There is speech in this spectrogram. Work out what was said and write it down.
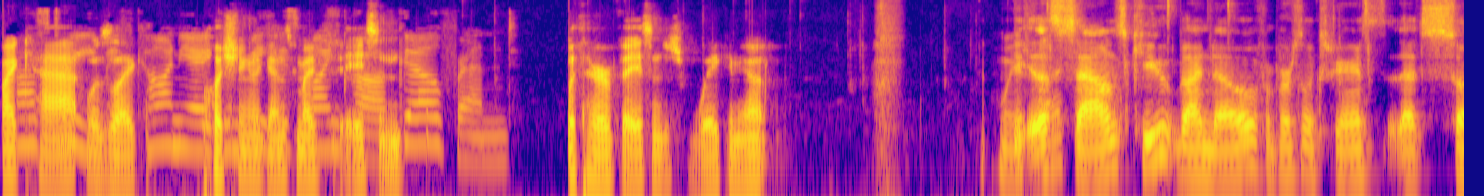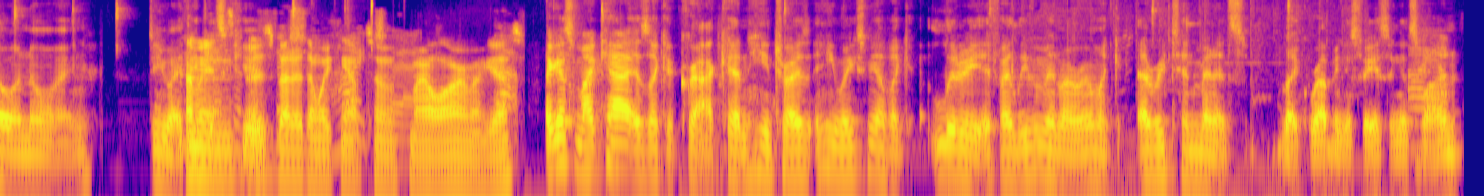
my Our cat was like Kanye pushing against his my face and- girlfriend. with her face and just waking me up. Wait, Yeah, that sounds cute, but I know from personal experience that's so annoying. So you might I think mean, it's It's cute. was better than waking up to my alarm, I guess. I guess my cat is like a crackhead, and he tries and he wakes me up like literally if I leave him in my room like every ten minutes, like rubbing his face against I am- mine.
